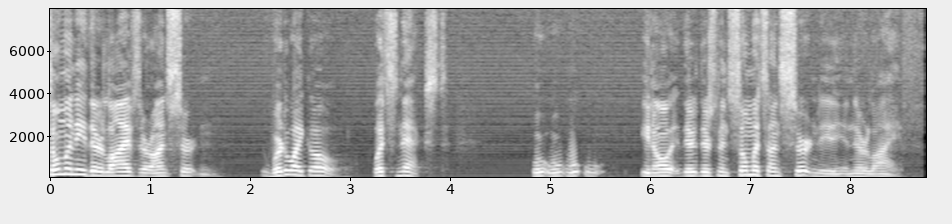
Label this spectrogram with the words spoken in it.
so many of their lives are uncertain. Where do I go? What's next? You know, there, has been so much uncertainty in their life.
